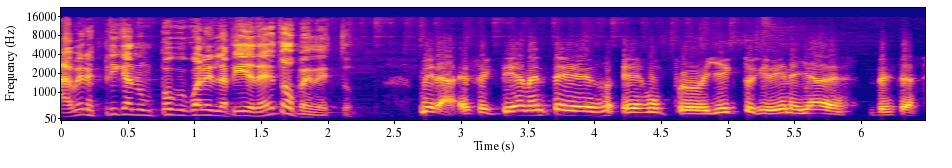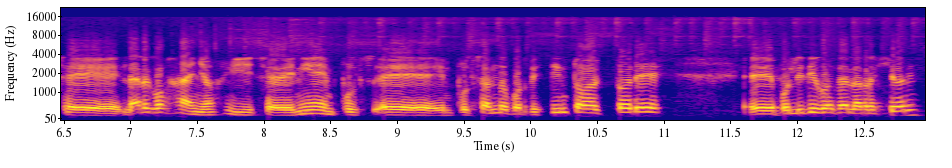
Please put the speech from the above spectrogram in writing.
A ver, explícanos un poco cuál es la piedra de tope de esto. Mira, efectivamente es, un proyecto que viene ya desde hace largos años y se venía eh, impulsando por distintos actores eh, políticos de la región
